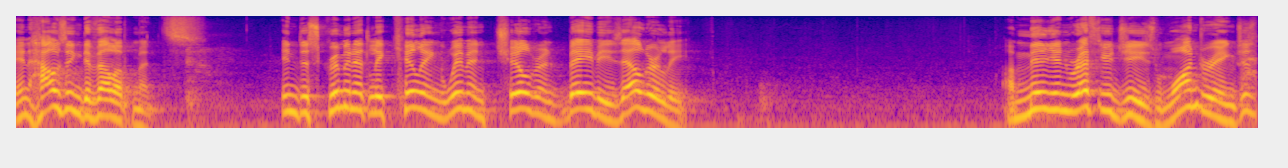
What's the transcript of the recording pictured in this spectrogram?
in housing developments, indiscriminately killing women, children, babies, elderly. a million refugees wandering, just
